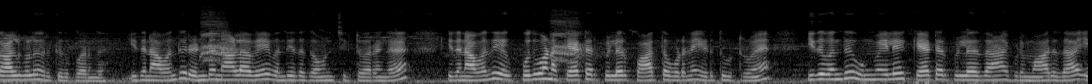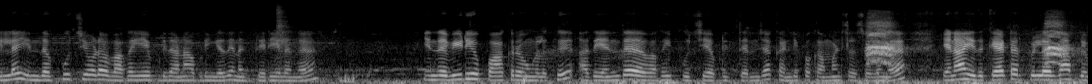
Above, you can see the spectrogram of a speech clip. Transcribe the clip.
கால்களும் இருக்குது பாருங்கள் இதை நான் வந்து ரெண்டு நாளாகவே வந்து இதை கவனிச்சிக்கிட்டு வரேங்க. இதை நான் வந்து பொதுவாக நான் கேட்டர் பில்லர் பார்த்த உடனே எடுத்து விட்டுருவேன். இது வந்து உண்மையிலே கேட்டர் பில்லர் தான் இப்படி மாறுதா? இல்லை இந்த பூச்சியோட வகையே இப்படி தானா அப்படிங்கிறது எனக்கு தெரியலைங்க. இந்த வீடியோ பார்க்குறவங்களுக்கு அது எந்த வகை பூச்சி அப்படின்னு தெரிஞ்சால் கண்டிப்பாக கமெண்ட்ஸில் சொல்லுங்கள் ஏன்னா இது கேட்டர் பில்லர் தான் அப்படி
